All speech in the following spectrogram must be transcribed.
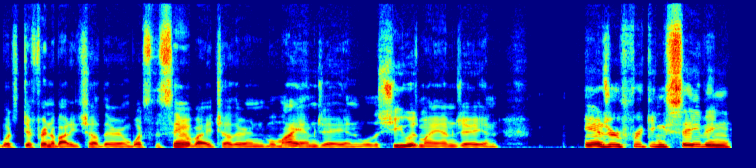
what's different about each other and what's the same about each other and well my MJ and well the she was my MJ and Andrew freaking saving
